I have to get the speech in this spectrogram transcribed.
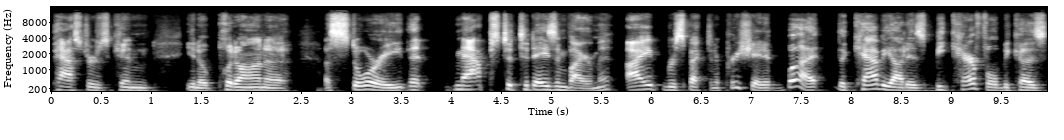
pastors can, you know, put on a, a story that maps to today's environment, I respect and appreciate it. But the caveat is be careful because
